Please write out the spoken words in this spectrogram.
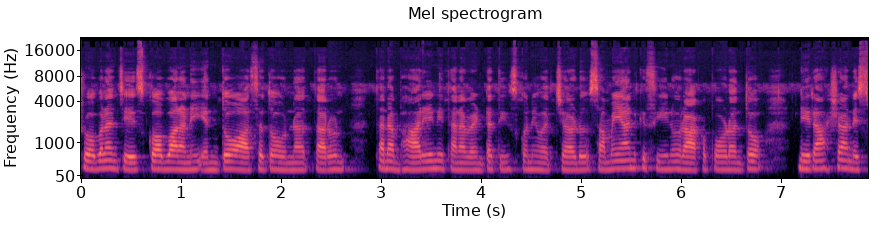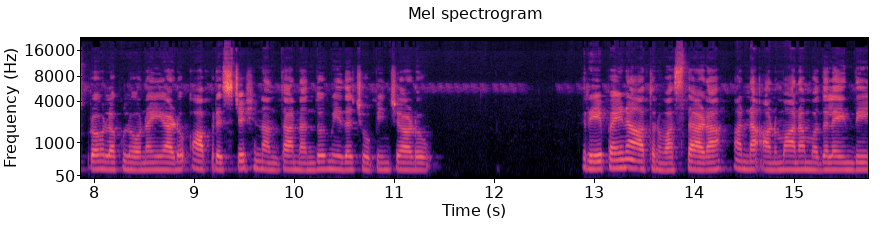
శోభనం చేసుకోవాలని ఎంతో ఆశతో ఉన్న తరుణ్ తన భార్యని తన వెంట తీసుకుని వచ్చాడు. సమయానికి సీను రాకపోవడంతో నిరాశ నిస్పృహలకు లోనయ్యాడు. ఆ ప్రెస్టేషన్ అంతా నందు మీద చూపించాడు. రేపైనా అతను వస్తాడా? అన్న అనుమానం మొదలైంది.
